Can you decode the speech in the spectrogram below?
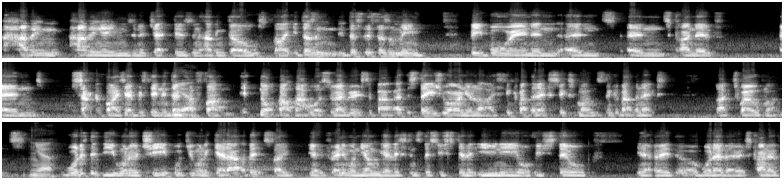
having having aims and objectives and having goals. Like it doesn't it does, this doesn't mean be boring and and and kind of and sacrifice everything and don't Yeah. have fun. It's not about that whatsoever. It's about at the stage you are in your life. Think about the next six months. Think about the next like twelve months. yeah What is it that you want to achieve? What do you want to get out of it? So you know, for anyone younger listening to this who's still at uni or who's still you know or whatever, it's kind of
